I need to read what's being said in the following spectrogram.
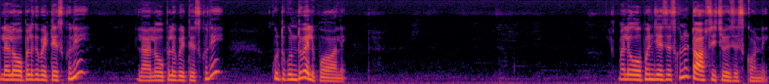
ఇలా లోపలికి పెట్టేసుకుని ఇలా లోపలికి పెట్టేసుకుని కుట్టుకుంటూ వెళ్ళిపోవాలి. మళ్ళీ ఓపెన్ చేసేసుకుని టాప్ స్టిచ్ వేసేసుకోండి.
